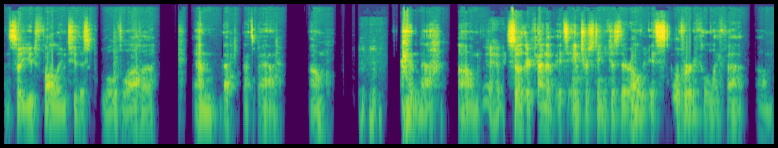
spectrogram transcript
And so you'd fall into this pool of lava and that that's bad. Um and uh, um so they're kind of it's interesting because they're all it's so vertical like that. Um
